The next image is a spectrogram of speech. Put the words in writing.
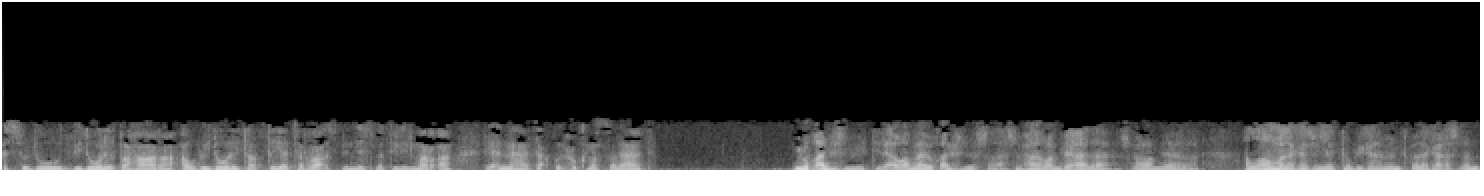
السجود بدون طهارة أو بدون تغطية الرأس بالنسبة للمرأة لأنها تأخذ حكم الصلاة؟ يقال في سجود التلاوة ما يقال في سجود الصلاة. سبحان ربي أعلى سبحان ربي أعلى اللهم لك سجدت بك آمنت ولك أسلمت.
